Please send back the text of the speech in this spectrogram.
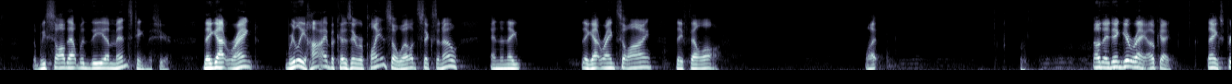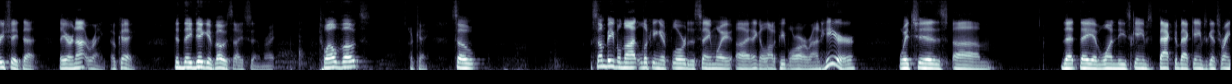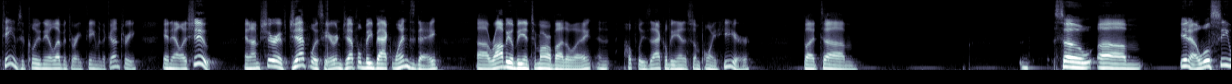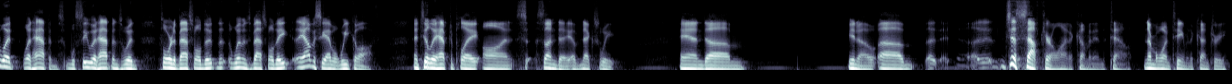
We saw that with the uh, men's team this year. They got ranked really high because they were playing so well at 6 and 0 and then they they got ranked so high they fell off. What? Oh, they didn't get ranked. Okay. Thanks. Appreciate that. They are not ranked. Okay. Did they did get votes, I assume, right? 12 votes? Okay. So some people not looking at Florida the same way uh, I think a lot of people are around here, which is um, that they have won these games back to back games against ranked teams, including the 11th ranked team in the country in LSU. And I'm sure if Jeff was here, and Jeff will be back Wednesday, uh, Robbie will be in tomorrow, by the way, and hopefully Zach will be in at some point here. But um, so um, you know, we'll see what, what happens. We'll see what happens with Florida basketball. The, the, women's basketball, they, they obviously have a week off until they have to play on S- Sunday of next week. And, um, you know, um, uh, uh, just South Carolina coming into town, number one team in the country,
